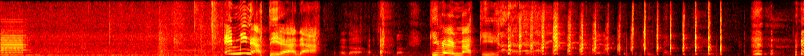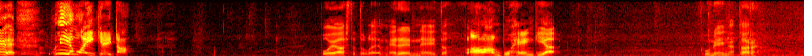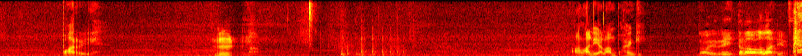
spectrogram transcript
En minä tiedä! Kivenmäki. Liian vaikeita! Pojasta tulee merenneito, alampuhenki ja kuningatar pari. Aladin ja lampuhenki. No riittävä on Aladdin.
